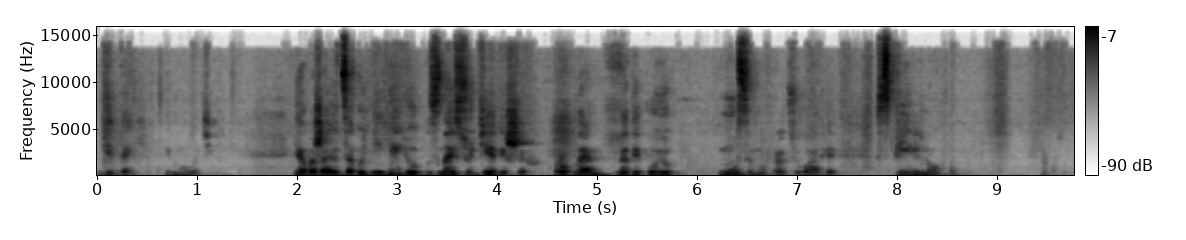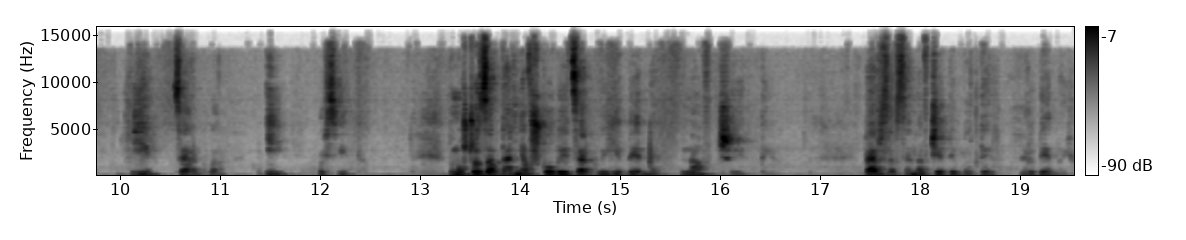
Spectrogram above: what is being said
дітей і молоді. Я вважаю це однією з найсуттєвіших проблем, над якою мусимо працювати спільно і церква, і освіта. Тому що завдання в школи і церкви єдине навчити. Перш за все, навчити бути людиною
